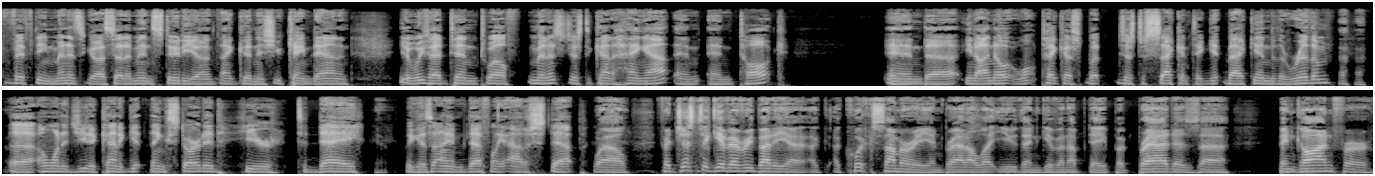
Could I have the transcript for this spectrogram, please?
15 minutes ago. I said I'm in studio, and thank goodness you came down. And you know, we've had 10, 12 minutes just to kind of hang out and and talk. And uh, you know, I know it won't take us but just a second to get back into the rhythm. uh, I wanted you to kind of get things started here today because I am definitely out of step. Well, for just to give everybody a, a, a quick summary, and Brad, I'll let you then give an update. But Brad has uh, been gone for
